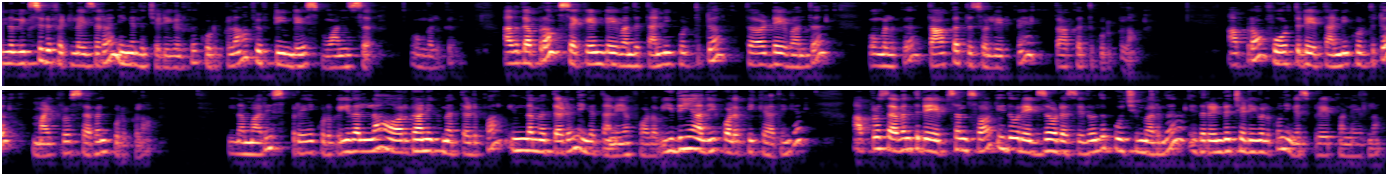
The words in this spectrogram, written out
இந்த மிக்சடு ஃபெர்டிலைசரை நீங்கள் இந்த செடிகளுக்கு கொடுக்கலாம். ஃபிஃப்டீன் டேஸ் ஒன்ஸு உங்களுக்கு. அதுக்கப்புறம் செகண்ட் டே வந்து தண்ணி கொடுத்துட்டு தேர்ட் டே வந்து உங்களுக்கு தாக்கத்து சொல்லியிருப்பேன் தாக்கத்து கொடுக்கலாம். அப்புறம் ஃபோர்த் டே தண்ணி கொடுத்துட்டு மைக்ரோ செவன் கொடுக்கலாம். இந்த மாதிரி ஸ்ப்ரே கொடுக்க இதெல்லாம் ஆர்கானிக் மெத்தடுப்பா இந்த மெத்தடை நீங்கள் தனியாக ஃபாலோ இதையும் அதையும் குழப்பிக்காதீங்க. அப்புறம் செவன்த் டே எப்சம் சால்ட் இது ஒரு எக்ஸோடஸ் இது வந்து பூச்சி மருந்து. இது ரெண்டு செடிகளுக்கும் நீங்கள் ஸ்ப்ரே பண்ணிடலாம்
